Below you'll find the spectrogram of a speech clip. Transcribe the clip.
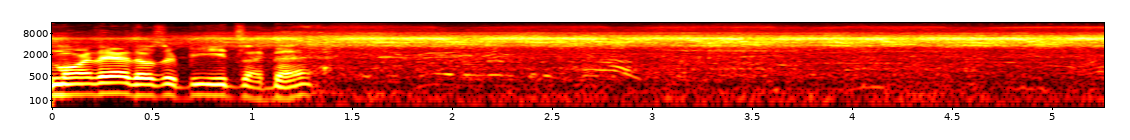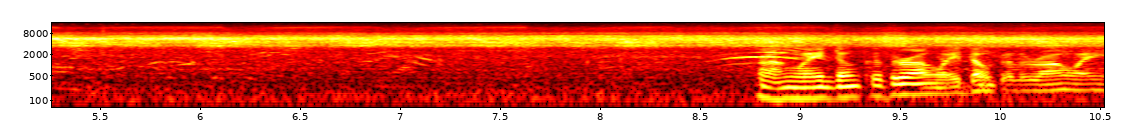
more there. Those are beads, I bet. Wrong way, don't go the wrong way, don't go the wrong way.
